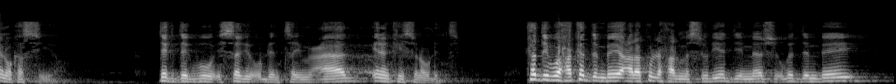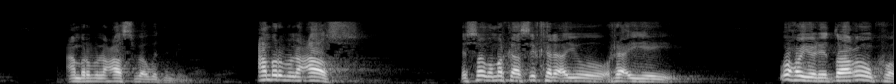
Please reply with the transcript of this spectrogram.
inuu ka siiyo. Deg deg buu isagii u dhintay mucaad inankiisuna u dhintay. Kadib waxaa ka dambeeyey calaa kulli xaal mas'uuliyaddii meesha uga dambeeyey camr bnu caas baa uga dambeeyey. Camr bnu caas isagu markaa si kale ayuu ra'yey wuxuu yidhi daacuunku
